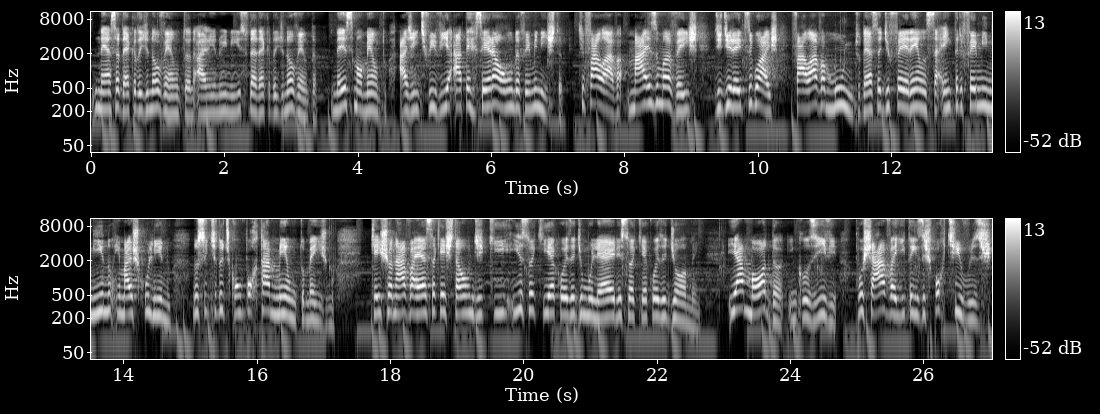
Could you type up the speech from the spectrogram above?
nessa década de 90, ali no início da década de 90. Nesse momento, a gente vivia a terceira onda feminista, que falava, mais uma vez, de direitos iguais. Falava muito dessa diferença entre feminino e masculino, no sentido de comportamento mesmo questionava essa questão de que isso aqui é coisa de mulher, isso aqui é coisa de homem. E a moda, inclusive, puxava itens esportivos.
